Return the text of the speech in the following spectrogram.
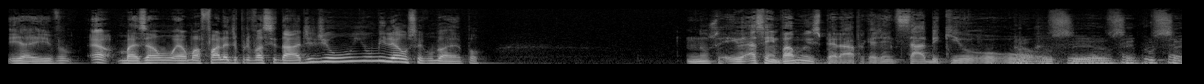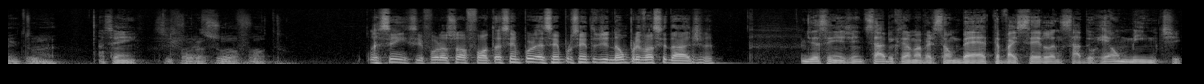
E aí, é, mas é, um- é uma falha de privacidade de um em um milhão, segundo a Apple. Não sei. Assim, vamos esperar, porque a gente sabe que o. o- para o- você é 100%, né? assim, Se for a sua foto. Assim, se for a sua foto, é 100%, por- é 100 de não privacidade, né? e assim, a gente sabe que tem uma versão beta, vai ser lançado realmente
